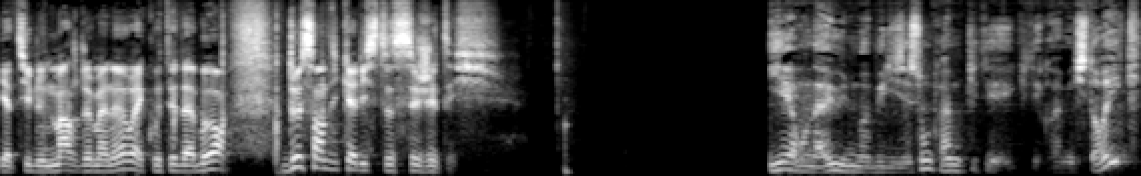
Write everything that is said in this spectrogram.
Y a-t-il une marge de manœuvre? Écoutez d'abord deux syndicalistes CGT. Hier, on a eu une mobilisation quand même qui était, quand même historique,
